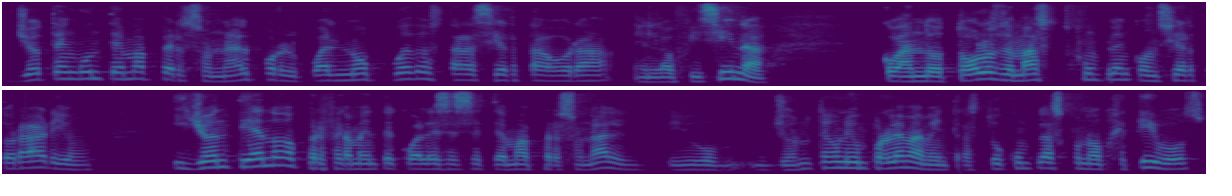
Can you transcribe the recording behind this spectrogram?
yo tengo un tema personal por el cual no puedo estar a cierta hora en la oficina, cuando todos los demás cumplen con cierto horario. Y yo entiendo perfectamente cuál es ese tema personal. Digo, yo no tengo ningún problema mientras tú cumplas con objetivos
